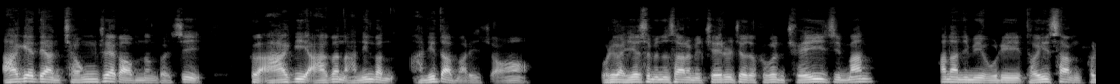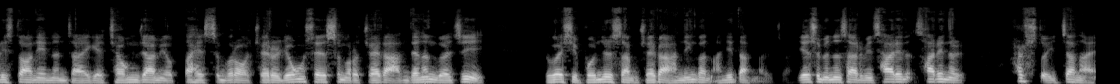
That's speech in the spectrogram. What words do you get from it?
악에 대한 정죄가 없는 거지 그 악이 악은 아닌 건 아니다 말이죠. 우리가 예수 믿는 사람이 죄를 지어도 그건 죄이지만 하나님이 우리 더 이상 그리스도 안에 있는 자에게 정죄함이 없다 했으므로 죄를 용서했으므로 죄가 안 되는 거지 그것이 본질상 죄가 아닌 건 아니다 말이죠. 예수 믿는 사람이 살인, 살인을 할 수도 있잖아요.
